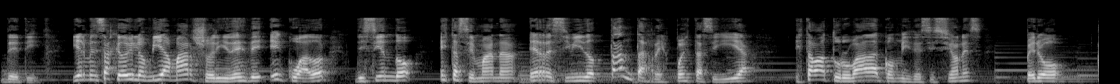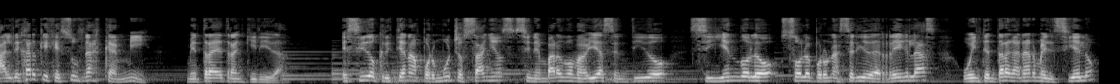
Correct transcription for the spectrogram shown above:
de ti. Y el mensaje de hoy lo envía Marjorie desde Ecuador diciendo, esta semana he recibido tantas respuestas y guía estaba turbada con mis decisiones, pero al dejar que Jesús nazca en mí, me trae tranquilidad. He sido cristiana por muchos años, sin embargo me había sentido siguiéndolo solo por una serie de reglas o intentar ganarme el cielo,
